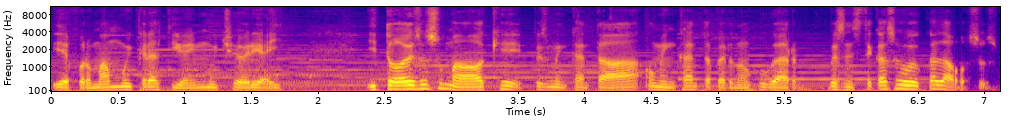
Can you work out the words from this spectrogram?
y de forma muy creativa y muy chévere ahí. Y todo eso sumado a que pues me encantaba, o me encanta, perdón, jugar, pues en este caso juego calabozos,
